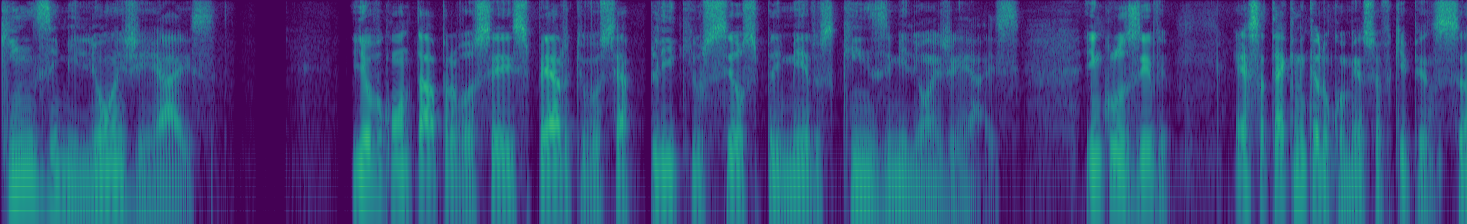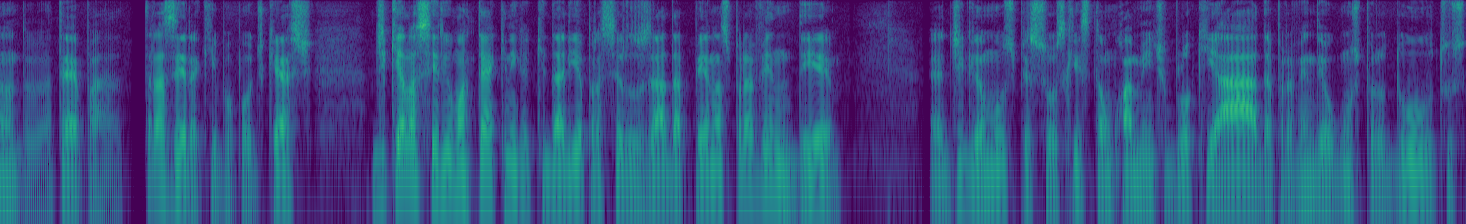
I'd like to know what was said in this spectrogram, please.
15 milhões de reais? E eu vou contar para você, espero que você aplique os seus primeiros 15 milhões de reais. Inclusive, essa técnica no começo eu fiquei pensando, até para trazer aqui para o podcast, de que ela seria uma técnica que daria para ser usada apenas para vender, é, digamos, pessoas que estão com a mente bloqueada para vender alguns produtos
